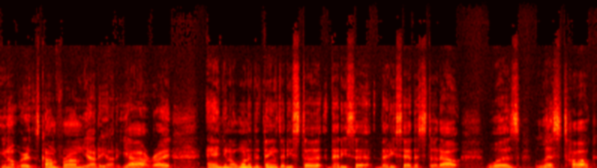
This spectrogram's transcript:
you know, where did this come from? Yada yada yada, right? And you know, one of the things that he stood that he said that he said that stood out was less talk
